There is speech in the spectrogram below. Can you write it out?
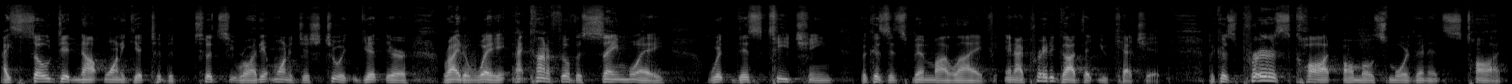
I so did not want to get to the Tootsie Roll. I didn't want to just chew it and get there right away. And I kind of feel the same way with this teaching because it's been my life. And I pray to God that you catch it because prayer is caught almost more than it's taught.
